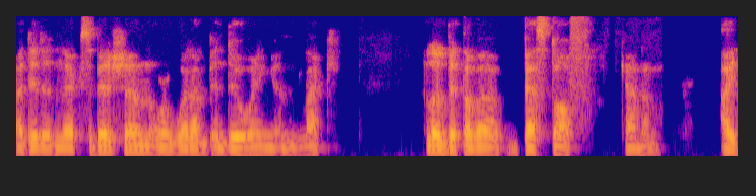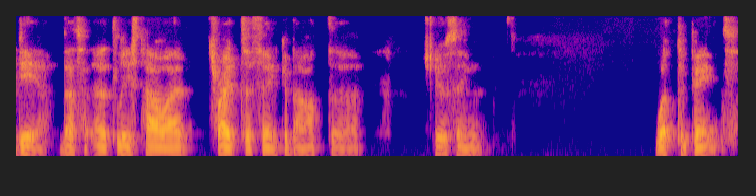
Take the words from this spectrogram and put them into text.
I did in the exhibition or what I've been doing and like a little bit of a best of kind of idea. That's at least how I tried to think about uh, choosing what to paint.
